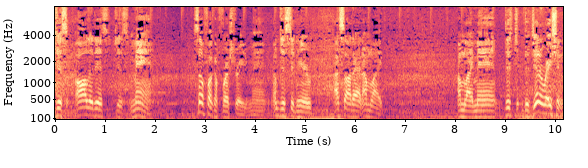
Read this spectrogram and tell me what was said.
just all of this, just man, so fucking frustrated, man. I'm just sitting here. I saw that. I'm like, I'm like, man, this the generation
